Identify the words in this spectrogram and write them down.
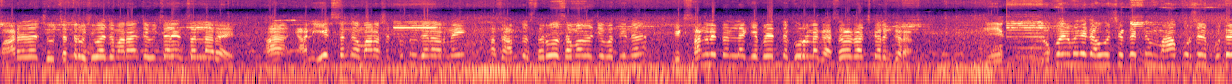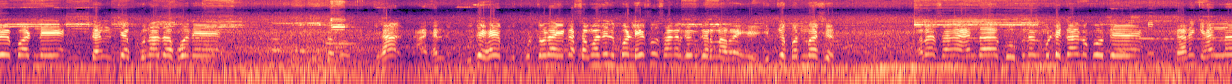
महाराजा शिव छत्रपती शिवाजी महाराजांच्या विचाराने चालणार आहे. हा आणि एक संघ महाराष्ट्र तुटू देणार नाही असं आमचं सर्व समाजाच्या वतीनं एक की हे प्रयत्न करू नका. सरळ राजकारण करा. एक लोकांमध्ये काय होऊ शकत नाही. महापुरुषांनी पुतळे पाडणे त्यांच्या खुना दाखवणे. ह्या ह्या- उद्या हे पुतळ्या एका समाजाने पडले हे सुद्धा सांगायला कमी करणार नाही हे. इतके बदमाश आहेत. मला सांगा ह्यांना गोपीनाथ मुंडे काय नको होते? कारण की ह्यांना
